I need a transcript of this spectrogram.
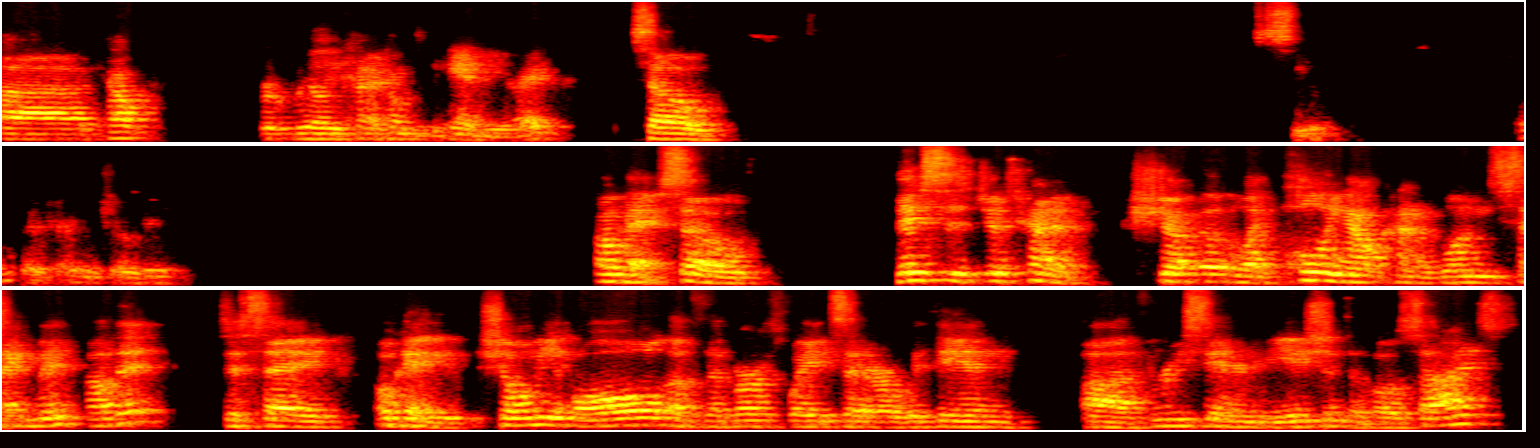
uh, calc really kind of comes in handy, right? So see. Okay, so this is just kind of show, like pulling out kind of one segment of it to say, okay, show me all of the birth weights that are within uh, three standard deviations of both sides.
